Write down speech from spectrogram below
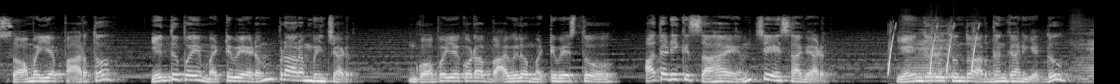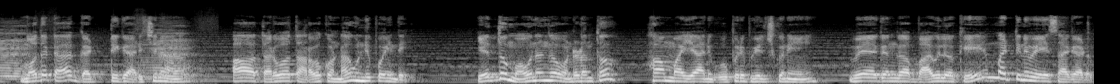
సోమయ్య పారతో ఎద్దుపై మట్టి వేయడం ప్రారంభించాడు. గోపయ్య కూడా బావిలో మట్టి వేస్తూ అతడికి సహాయం చేయసాగాడు. ఏం జరుగుతుందో అర్థం కాని ఎద్దు మొదట గట్టిగా అరిచినా ఆ తరువాత అరవకుండా ఉండిపోయింది. ఎద్దు మౌనంగా ఉండడంతో హమ్మయ్య అని ఊపిరి పీల్చుకుని వేగంగా బావిలోకి మట్టిని వేయసాగాడు.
